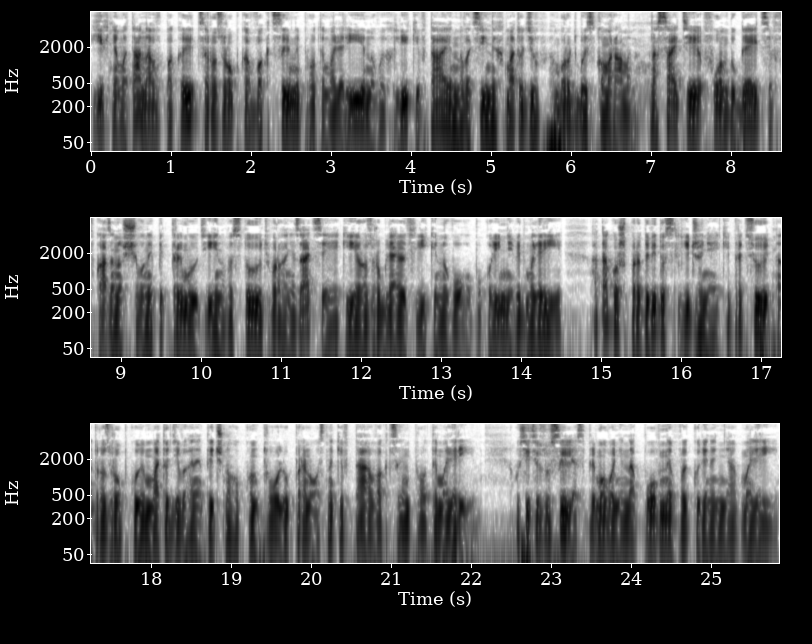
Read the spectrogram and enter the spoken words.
Їхня мета навпаки це розробка вакцини проти малярії, нових ліків та інноваційних методів боротьби з комарами. На сайті фонду Гейтсів вказано, що вони підтримують і інвестують в організації, які розробляють ліки нового покоління від малярії, а також передові дослідження, які працюють над розробкою методів генетичного контролю переносників та вакцин проти малярії. Усі ці зусилля спрямовані на повне викорінення малярії.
